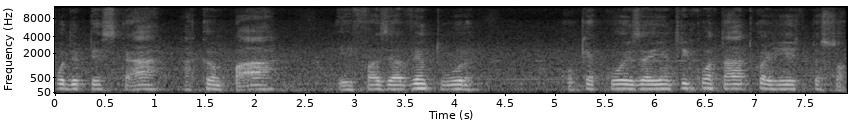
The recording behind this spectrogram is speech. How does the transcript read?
poder pescar, acampar e fazer aventura. Qualquer coisa aí, entre em contato com a gente, pessoal.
